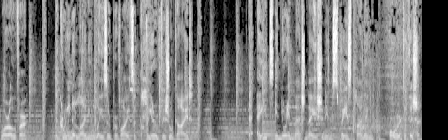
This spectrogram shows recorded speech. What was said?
Moreover, the green aligning laser provides a clear visual guide that aids in your imagination in space planning or division.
